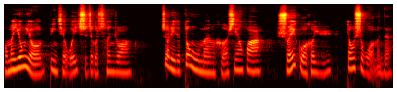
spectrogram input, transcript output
我们拥有并且维持这个村庄，这里的动物们和鲜花、水果和鱼都是我们的，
